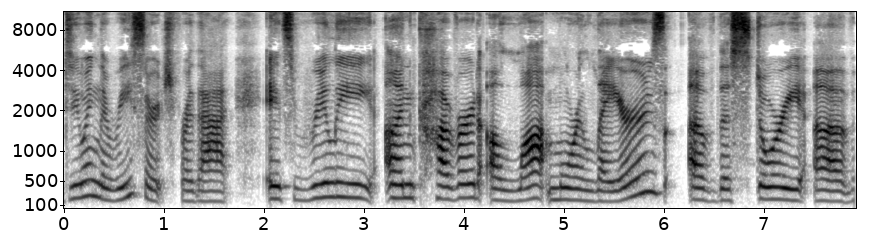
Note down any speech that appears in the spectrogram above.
doing the research for that, it's really uncovered a lot more layers of the story of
